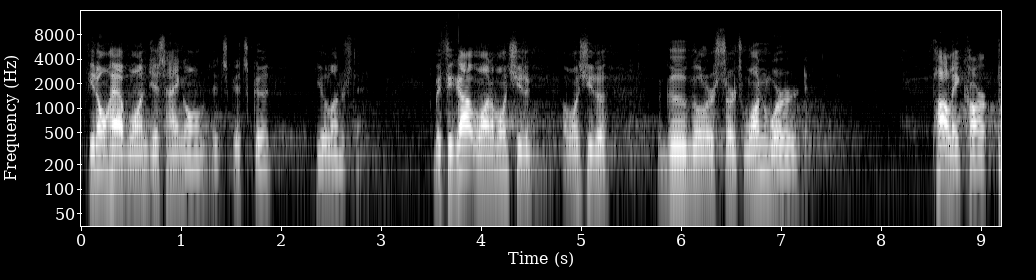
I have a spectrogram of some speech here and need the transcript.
If you don't have one, just hang on. It's, it's good. You'll understand. But if you got one, I want you to, I want you to Google or search one word Polycarp.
